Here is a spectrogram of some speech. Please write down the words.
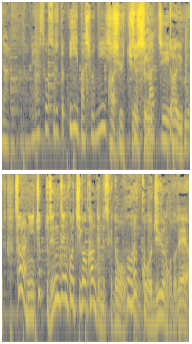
なるほどね。そうするといい場所に集中しがち、はい、いうことです。さらにちょっと全然これ違う観点ですけど、はい、もう一個重要なことで、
